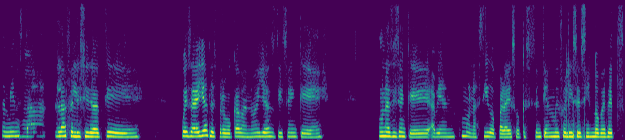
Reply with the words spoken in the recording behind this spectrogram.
También está la felicidad que pues a ellas les provocaba, ¿no? Ellas dicen que, unas dicen que habían como nacido para eso, que se sentían muy felices siendo vedettes.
